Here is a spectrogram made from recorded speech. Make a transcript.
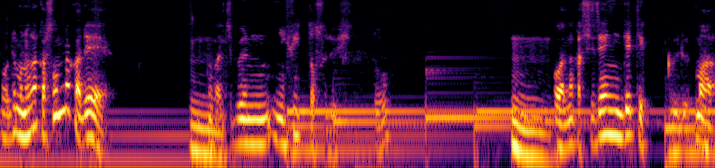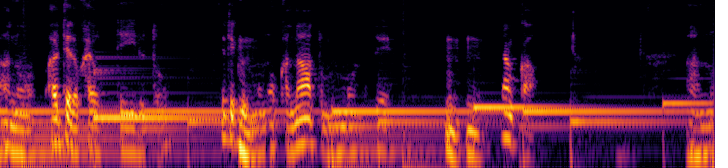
そうでもなんかその中でうん。なんか自分にフィットする人うん。はなんか自然に出てくる。まああのある程度通っていると出てくるものかなとも思うので、うん。うん。なんかあの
